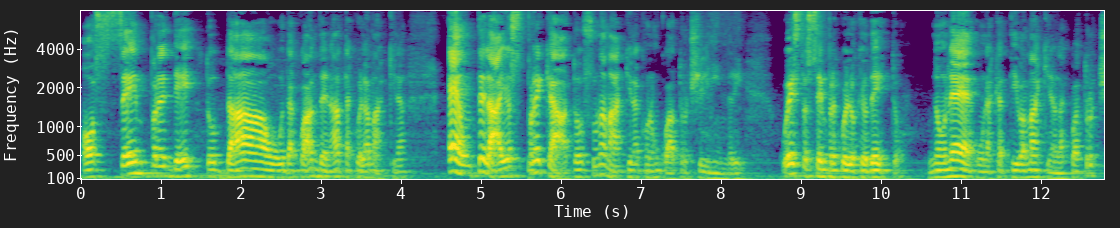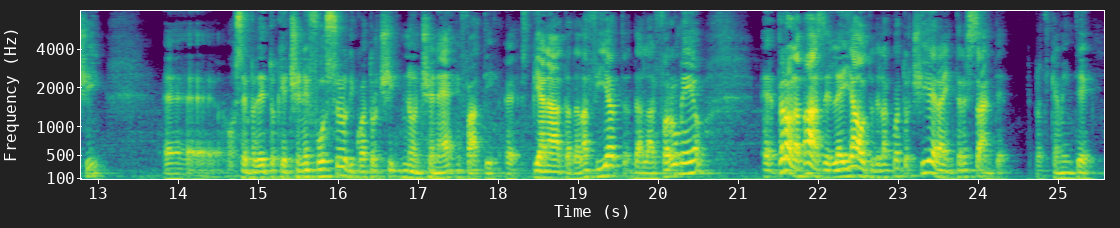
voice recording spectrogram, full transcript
ho sempre detto da, o da quando è nata quella macchina, è un telaio sprecato su una macchina con un 4 cilindri. Questo è sempre quello che ho detto. Non è una cattiva macchina la 4C, eh, ho sempre detto che ce ne fossero di 4C, non ce n'è, infatti è spianata dalla Fiat, dall'Alfa Romeo, eh, però la base, il layout della 4C era interessante, praticamente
